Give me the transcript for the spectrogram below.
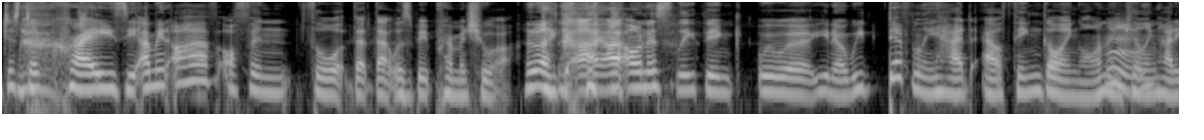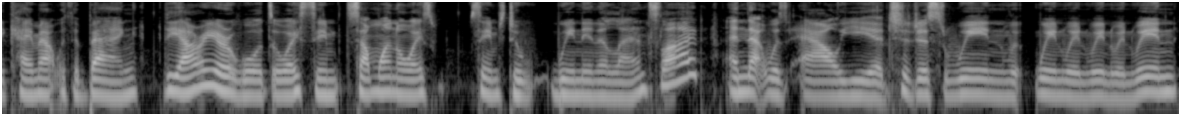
Just a crazy. I mean, I've often thought that that was a bit premature. Like, I, I honestly think we were, you know, we definitely had our thing going on, and hmm. Killing Heidi came out with a bang. The ARIA Awards always seemed, someone always seems to win in a landslide, and that was our year to just win, win, win, win, win, win.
